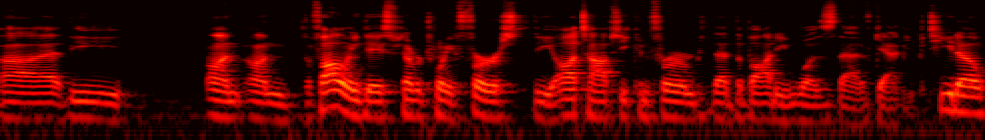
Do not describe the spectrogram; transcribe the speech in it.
Uh, the on on the following day, September 21st, the autopsy confirmed that the body was that of Gabby Petito.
